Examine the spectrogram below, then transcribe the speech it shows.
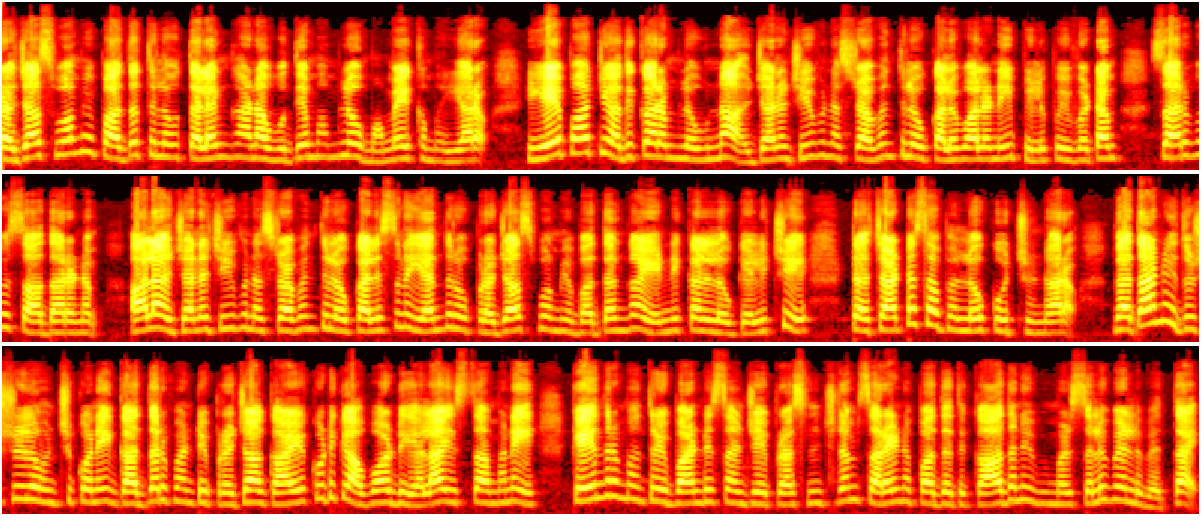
ప్రజాస్వామ్య పద్ధతిలో తెలంగాణ ఉద్యమంలో మమేకమయ్యారు. ఏ పార్టీ అధికారంలో ఉన్నా జనజీవన స్రవంతిలో కలవాలని పిలుపు ఇవ్వటం సర్వసాధారణం. అలా జనజీవన స్రవంతిలో కలిసిన ఎందరో ప్రజాస్వామ్యబద్ధంగా ఎన్నికలలో గెలిచి చట్టసభల్లో కూర్చున్నారు. గతాన్ని దృష్టిలో ఉంచుకొని గద్దర్ వంటి ప్రజా గాయకుడికి అవార్డు ఎలా ఇస్తామని కేంద్ర మంత్రి బండి సంజయ్ ప్రశ్నించడం సరైన పద్ధతి కాదని విమర్శలు వెల్లువెత్తాయి.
